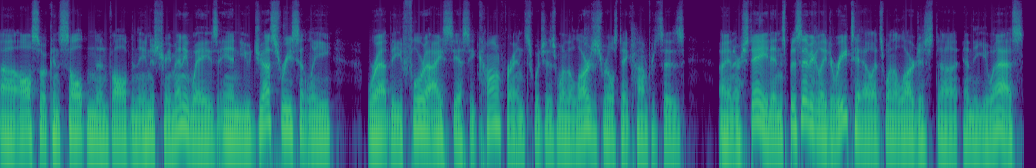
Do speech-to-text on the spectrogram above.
uh, also a consultant involved in the industry in many ways, and you just recently were at the Florida ICSC conference, which is one of the largest real estate conferences uh, in our state, and specifically to retail, it's one of the largest uh, in the U.S.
